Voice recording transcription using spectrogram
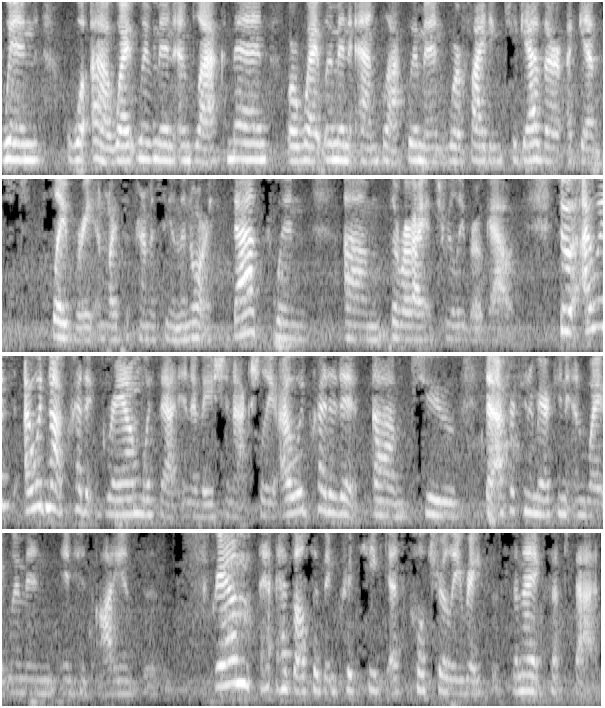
when uh, white women and black men or white women and black women were fighting together against slavery and white supremacy in the North. That's when um, the riots really broke out. So I would I would not credit Graham with that innovation. Actually, I would credit it um, to the African American and white women in his audiences. Graham has also been critiqued as culturally racist, and I accept that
